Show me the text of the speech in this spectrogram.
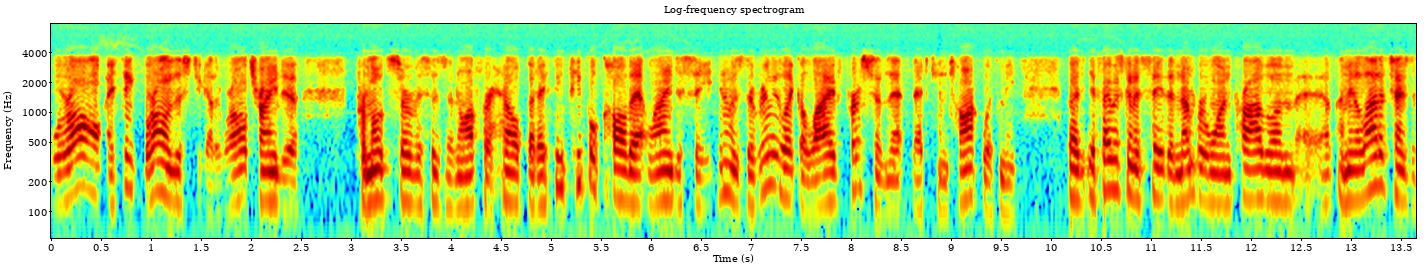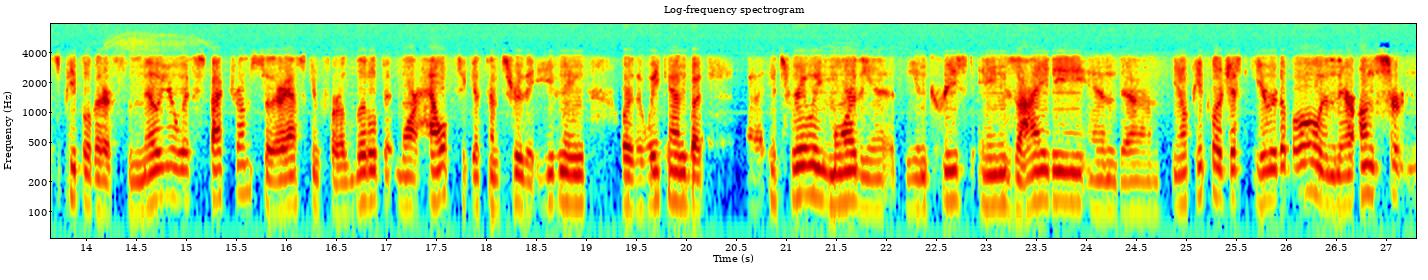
we're all, I think we're all in this together. We're all trying to promote services and offer help. But I think people call that line to say, you know, is there really like a live person that, that can talk with me? But if I was going to say the number one problem, uh, I mean, a lot of times it's people that are familiar with Spectrum, so they're asking for a little bit more help to get them through the evening or the weekend. But uh, it's really more the the increased anxiety, and um, you know, people are just irritable and they're uncertain,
